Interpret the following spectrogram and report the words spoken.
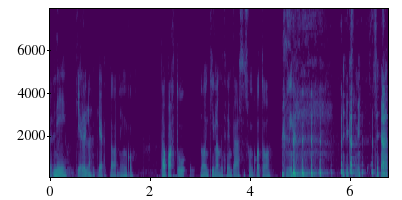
jotka niin, kier- kyllä. kertoo, niin kuin, tapahtuu noin kilometrin päässä sun kotoa. Niin. Eikö niin? Sehän...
